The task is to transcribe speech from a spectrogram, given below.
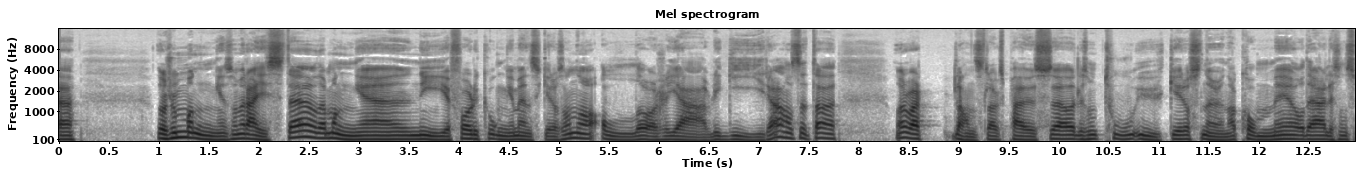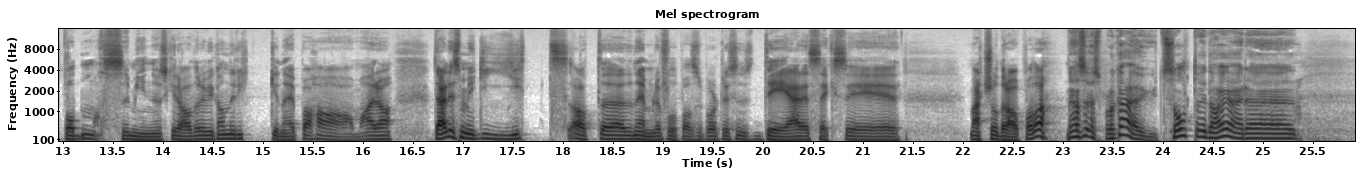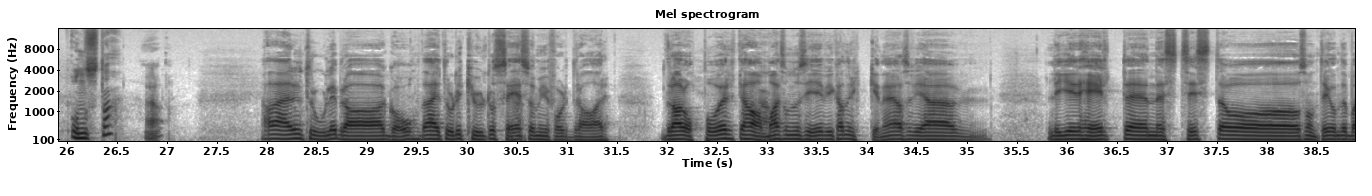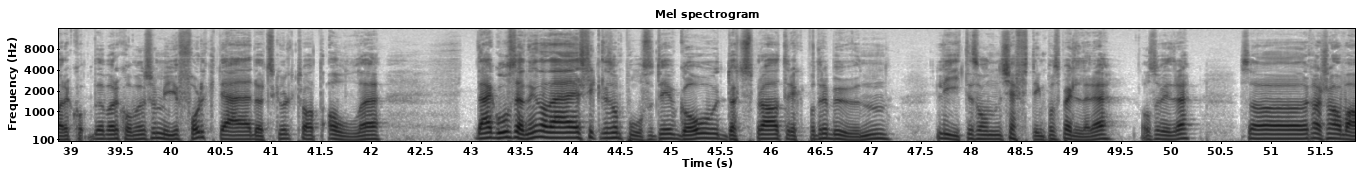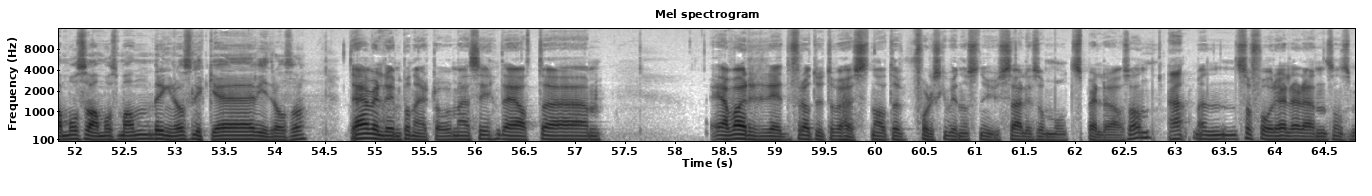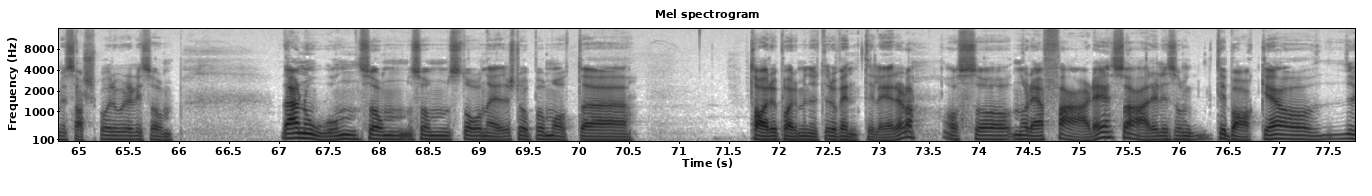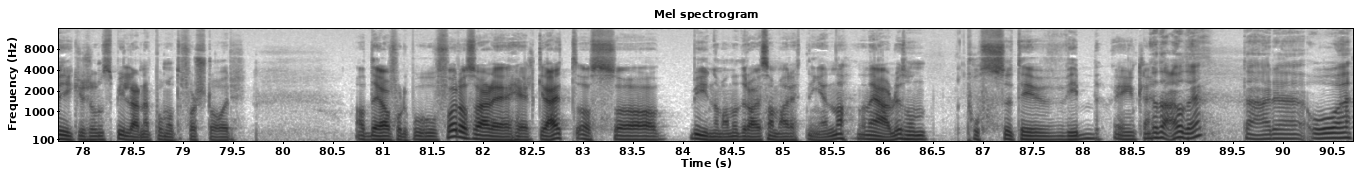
Det var så mange som reiste, og det er mange nye folk, unge mennesker og sånn, og alle var så jævlig gira. Altså, dette, nå har det vært landslagspause og liksom to uker, og snøen har kommet, og det er liksom spådd masse minusgrader, og vi kan rykke ned på Hamar, og Det er liksom ikke gitt at uh, den hjemlige fotballsupporter syns det er et sexy match å dra på, da. Men altså, Østblokka er utsolgt, og i dag er det onsdag. Ja. Ja, det er utrolig bra go. Det er utrolig kult å se så mye folk drar, drar oppover til Hamar. Som du sier, vi kan rykke ned. Altså, vi er, ligger helt eh, nest sist og sånne ting. Og det bare, det bare kommer så mye folk. Det er dødskult. Og at alle Det er god stemning. Da. Det er skikkelig sånn positiv go. Dødsbra trykk på tribunen. Lite sånn kjefting på spillere osv. Så, videre. så kanskje han Vamos Vamos-mannen bringer oss lykke videre også. Det er jeg veldig imponert over, må jeg si. Det at eh, Jeg var redd for at utover høsten at folk skulle begynne å snu seg liksom mot spillere og sånn. Ja. Men så får du heller den sånn som i Sarpsborg, hvor det liksom Det er noen som, som står nederst og på en måte tar et par minutter og ventilerer, da. Og så, når det er ferdig, så er det liksom tilbake, og det virker som spillerne på en måte forstår at det har folk behov for, og så er det helt greit. Og så begynner man å dra i samme retning igjen, da. En jævlig sånn positiv vib, egentlig. Ja, det er jo det. Det er eh, Og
